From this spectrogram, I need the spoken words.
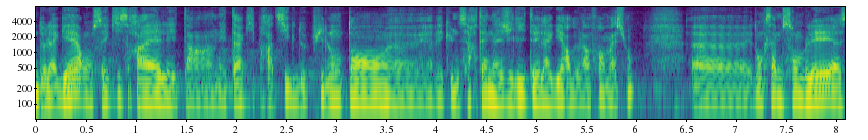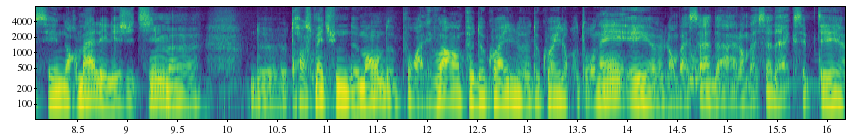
de la guerre. On sait qu'Israël est un État qui pratique depuis longtemps, euh, avec une certaine agilité, la guerre de l'information. Euh, donc ça me semblait assez normal et légitime euh, de transmettre une demande pour aller voir un peu de quoi il, de quoi il retournait. Et euh, l'ambassade a, l'ambassade a accepté euh,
